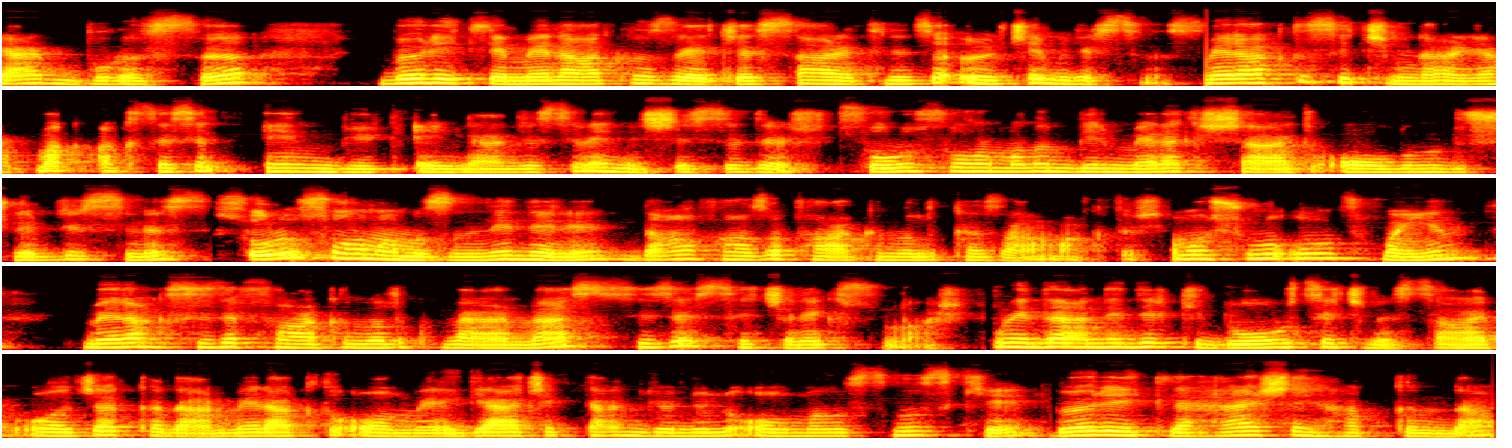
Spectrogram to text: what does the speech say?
yer burası. Böylelikle merakınızı ve cesaretinizi ölçebilirsiniz. Meraklı seçimler yapmak Akses'in en büyük eğlencesi ve neşesidir. Soru sormanın bir merak işareti olduğunu düşünebilirsiniz. Soru sormamızın nedeni daha fazla farkındalık kazanmaktır. Ama şunu unutmayın, Merak size farkındalık vermez, size seçenek sunar. Bu nedenledir ki doğru seçime sahip olacak kadar meraklı olmaya gerçekten gönüllü olmalısınız ki böylelikle her şey hakkında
